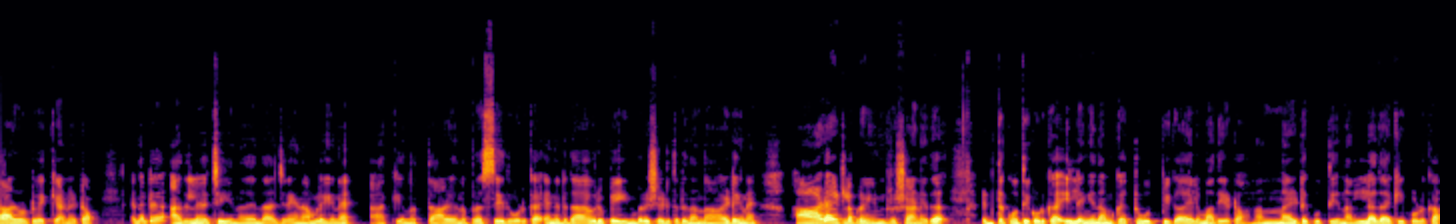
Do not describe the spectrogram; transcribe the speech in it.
താഴോട്ട് വെക്കുകയാണ് കേട്ടോ. എന്നിട്ട് അതിൽ ചെയ്യുന്നത് എന്താണെന്ന് വെച്ചിട്ടുണ്ടെങ്കിൽ നമ്മളിങ്ങനെ ആക്കി ഒന്ന് താഴെ ഒന്ന് പ്രസ് ചെയ്ത് കൊടുക്കുക. എന്നിട്ട് ഇതാ ഒരു പെയിന്റ് ബ്രഷ് എടുത്തിട്ട് നന്നായിട്ട് ഇങ്ങനെ ഹാർഡായിട്ടുള്ള പെയിന്റ് ബ്രഷാണിത് എടുത്ത് കുത്തി കൊടുക്കുക. ഇല്ലെങ്കിൽ നമുക്ക് ടൂത്ത് പിക്ക് ആയാലും മതി കേട്ടോ. നന്നായിട്ട് കുത്തി നല്ല ഇതാക്കി കൊടുക്കുക.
